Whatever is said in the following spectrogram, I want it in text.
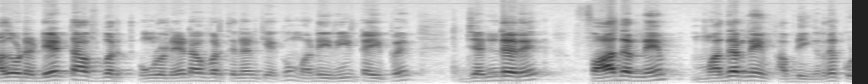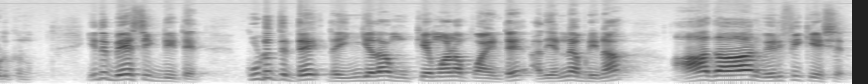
அதோட டேட் ஆஃப் பர்த் உங்களோட டேட் ஆஃப் பர்த் என்னன்னு கேட்கும். மறுபடியும் retype gender father name mother name அப்படிங்கிறத கொடுக்கணும். இது பேசிக் டீட்டெயில் கொடுத்துட்டு இந்த இங்கே தான் முக்கியமான பாயிண்ட்டு அது என்ன அப்படின்னா Aadhaar verification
